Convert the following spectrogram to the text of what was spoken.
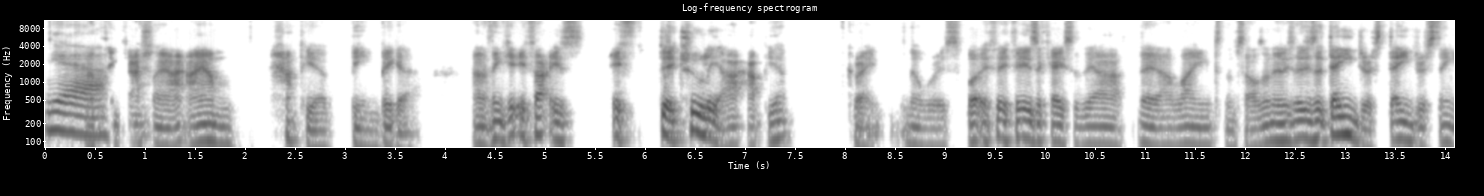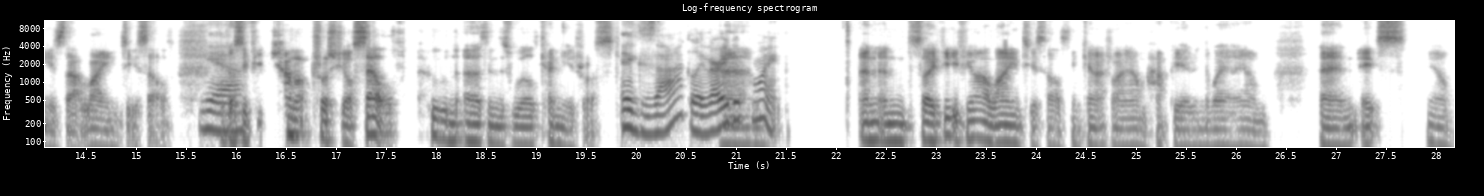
Yeah, I think actually I, I am happier being bigger. And I think if that is if they truly are happier, great, no worries. But if, if it is a case that they are they are lying to themselves, and it's, it's a dangerous, dangerous thing is that lying to yourself. yeah, Because if you cannot trust yourself, who on earth in this world can you trust? exactly. Very good Um, point. and and so if you if you are lying to yourself thinking actually I am happier in the way I am, then it's you know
